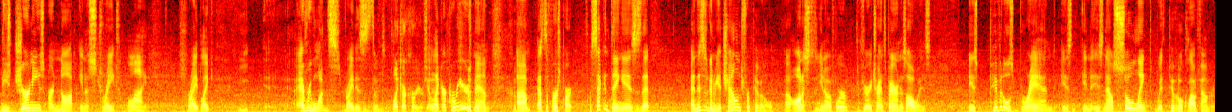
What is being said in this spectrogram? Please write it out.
these journeys are not in a straight line, right? Like everyone's right is like our careers. yeah, like our careers, man. um, that's the first part. The second thing is, is that, and this is going to be a challenge for Pivotal. Uh, honest, you know, if we're very transparent as always, is Pivotal's brand is in, is now so linked with Pivotal Cloud Foundry,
